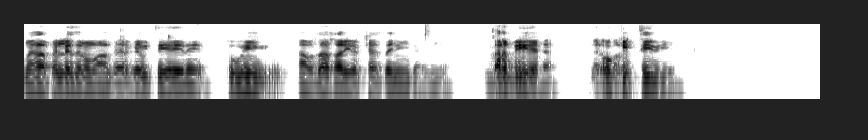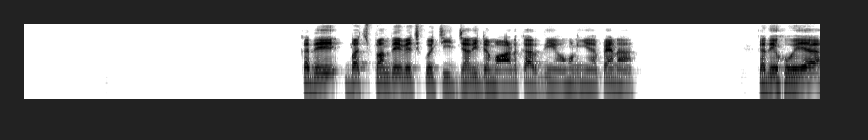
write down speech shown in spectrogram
ਮੈਂ ਤਾਂ ਪਹਿਲੇ ਦਿਨੋਂ ਮਾਂ ਕਹਿ ਰੱਖਿਆ ਵੀ ਤੇਰੇ ਨੇ ਤੂੰ ਹੀ ਆਪਦਾ ਸਾਰੀ ਰੱਖਿਆ ਤੇ ਨਹੀਂ ਕਰਨੀ ਹੈ। ਕਰ ਵੀ ਰਿਹਾ। ਉਹ ਕੀਤੀ ਵੀ ਹੈ ਕਦੇ ਬਚਪਨ ਦੇ ਵਿੱਚ ਕੋਈ ਚੀਜ਼ਾਂ ਦੀ ਡਿਮਾਂਡ ਕਰਦੀਆਂ ਹੋਣੀਆਂ ਭੈਣਾਂ? ਕਦੇ ਹੋਇਆ?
